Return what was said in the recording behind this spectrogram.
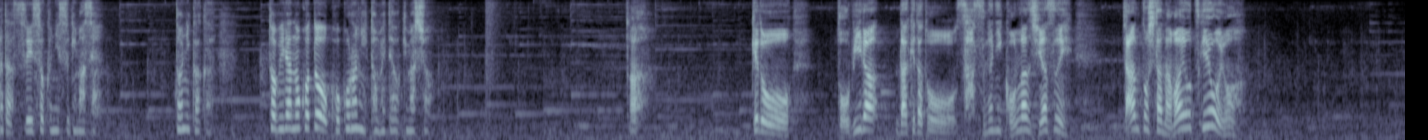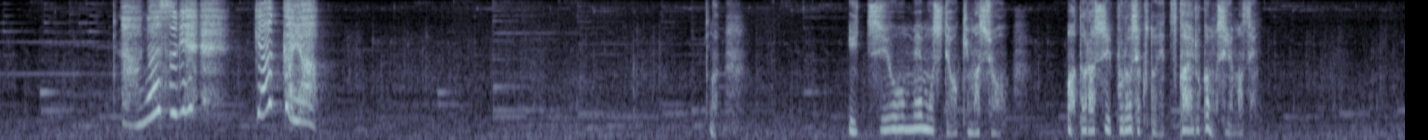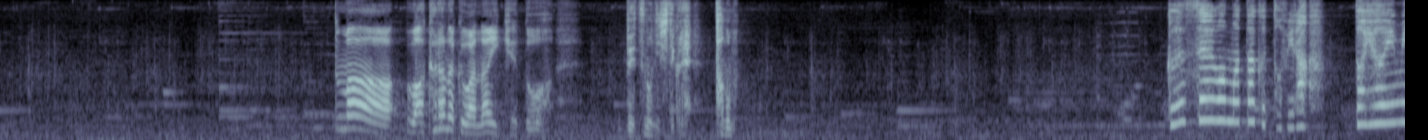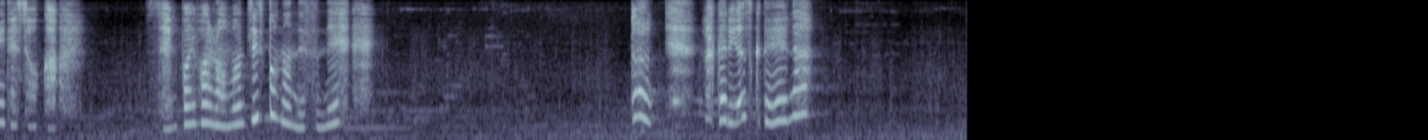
まだ推測に過ぎません。とにかく扉のことを心に留めておきましょう。あけど扉だけだとさすがに混乱しやすい。ちゃんとした名前をつけようよ。長すぎ。却下よ 一応メモしておきましょう。新しいプロジェクトで使えるかもしれません。まあわからなくはないけど別のにしてくれ。頼む。軍船をまたぐ扉という意味でしょうか。先輩はロマンチストなんですね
